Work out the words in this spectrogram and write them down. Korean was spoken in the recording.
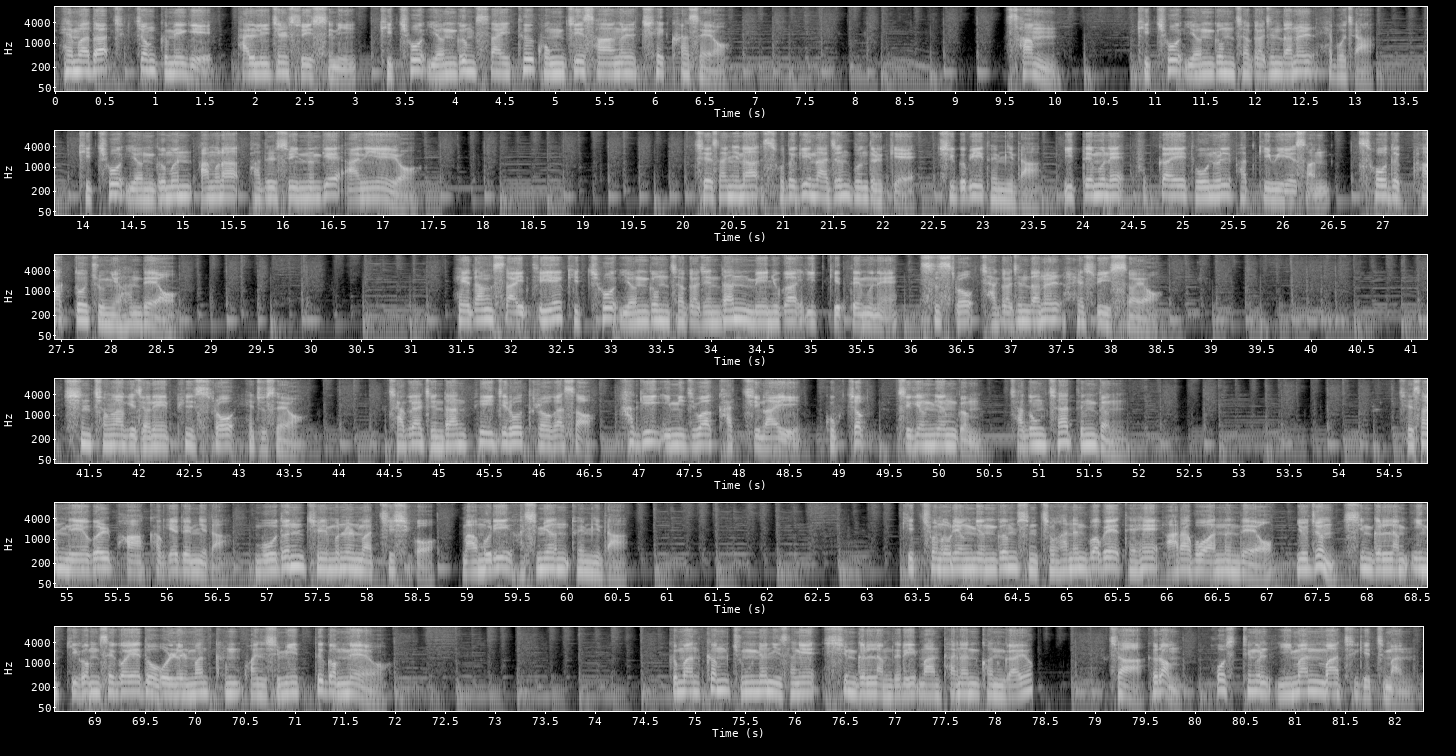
해마다 측정 금액이 달리질 수 있으니 기초연금 사이트 공지사항을 체크하세요. 3. 기초연금 자가 진단을 해보자. 기초연금은 아무나 받을 수 있는 게 아니에요. 재산이나 소득이 낮은 분들께 지급이 됩니다. 이 때문에 국가의 돈을 받기 위해선 소득 파악도 중요한데요. 해당 사이트에 기초연금 자가진단 메뉴가 있기 때문에 스스로 자가진단을 할 수 있어요. 신청하기 전에 필수로 해주세요. 자가진단 페이지로 들어가서 학위 이미지와 같이 나이, 국적, 직영연금, 자동차 등등 재산 내역을 파악하게 됩니다. 모든 질문을 마치시고 마무리하시면 됩니다. 기초노령연금 신청하는 법에 대해 알아보았는데요. 요즘 싱글남 인기 검색어에도 오를 만큼 관심이 뜨겁네요. 그만큼 중년 이상의 싱글남들이 많다는 건가요? 자 그럼 포스팅을 이만 마치겠지만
